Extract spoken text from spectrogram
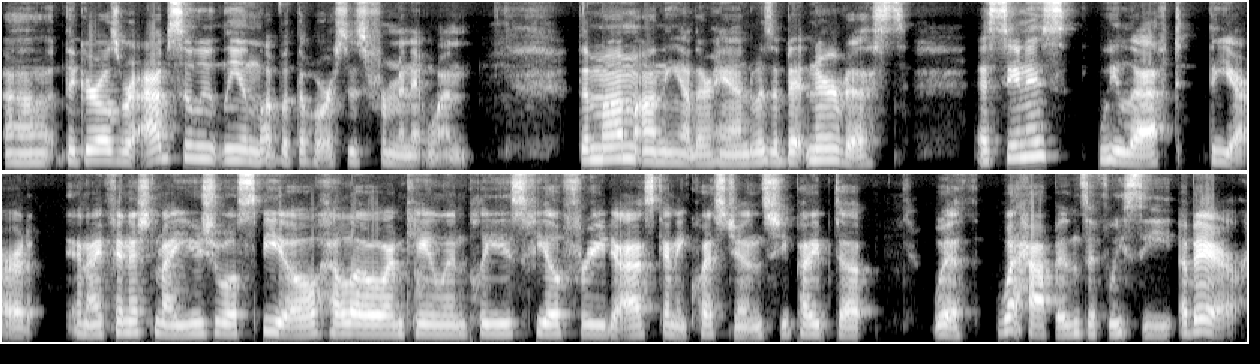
Uh, the girls were absolutely in love with the horses from minute one. The mum, on the other hand, was a bit nervous. As soon as we left the yard and I finished my usual spiel, hello, I'm Caelan, please feel free to ask any questions, she piped up with, What happens if we see a bear?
